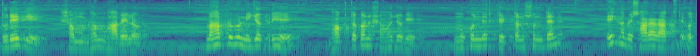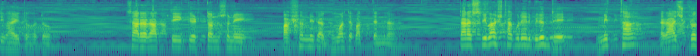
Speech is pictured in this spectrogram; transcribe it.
দূরে গিয়ে সম্ভ্রম ভাব এলো। মহাপ্রভুর নিজ গৃহে ভক্তগণ সহযোগে মুকুন্দের কীর্তন শুনতেন। এইভাবে সারা রাত্রি অতিবাহিত হতো। সারা রাত্রি কীর্তন শুনে পাষণ্ডীরা ঘুমাতে পারতেন না। তারা শ্রীবাস ঠাকুরের বিরুদ্ধে মিথ্যা রাজক্রোধ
